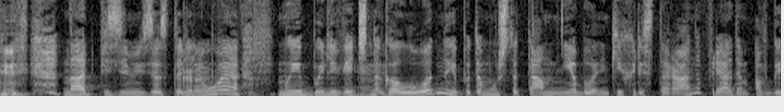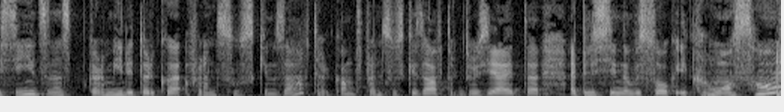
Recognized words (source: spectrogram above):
надписями и все остальное. Мы были вечно голодные, потому что там не было никаких ресторанов рядом, а в гостинице нас кормили только французским завтраком. Французский завтрак, друзья, это апельсиновый сок и круассан,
